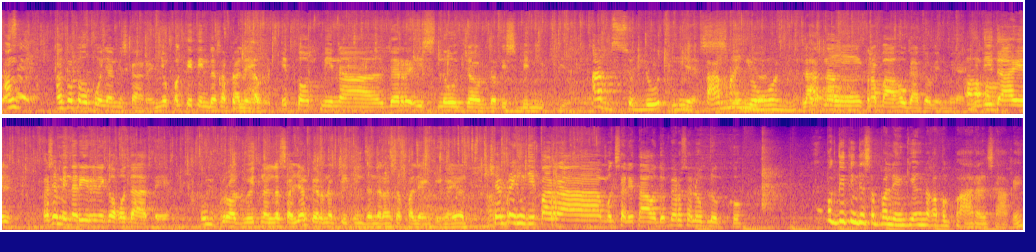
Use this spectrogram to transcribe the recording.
Ang, ang totoo po niyan, Miss Karen, yung pagtitinda sa palengke, it taught me na there is no job that is beneath you. Absolutely. Yes. Tama yun yun. Lahat ng trabaho gagawin mo yan. Oo. Hindi dahil, kasi may naririnig ako dati, uy, graduate ng Lasal yan, pero nagtitinda na lang sa palengke ngayon. Siyempre, hindi para magsalita ako doon, pero sa loob-loob ko, pagtitinda sa palengke ang nakapagpaaral sa akin.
